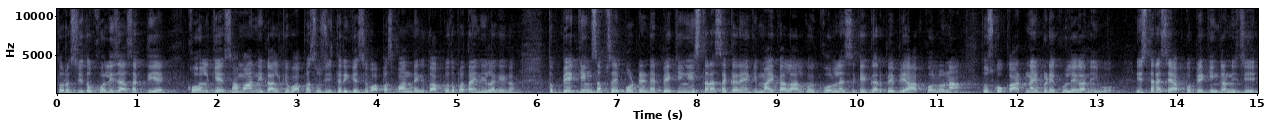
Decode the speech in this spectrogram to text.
तो रस्सी तो खोली जा सकती है। खोल के सामान निकाल के वापस उसी तरीके से वापस बाँध देंगे तो आपको तो पता ही नहीं लगेगा। तो पैकिंग सबसे इंपॉर्टेंट है। पैकिंग इस तरह से करें कि माइका लाल कोई खोल नहीं सके। घर पर भी आप खोलो ना तो उसको काटना ही पड़े, खुलेगा नहीं वो। इस तरह से आपको पैकिंग करनी चाहिए।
